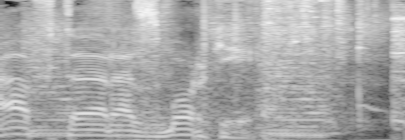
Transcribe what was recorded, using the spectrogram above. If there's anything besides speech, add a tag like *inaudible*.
Авторазборки.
